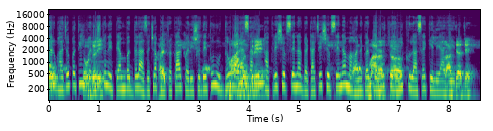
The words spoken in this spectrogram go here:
तर भाजपतील वरिष्ठ नेत्यांबद्दल आजच्या. पत्रकार परिषदेतून उद्धव बाळासाहेब ठाकरे शिवसेना गटाचे शिवसेना महानगर प्रमुख यांनी खुलासे केले आहेत.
